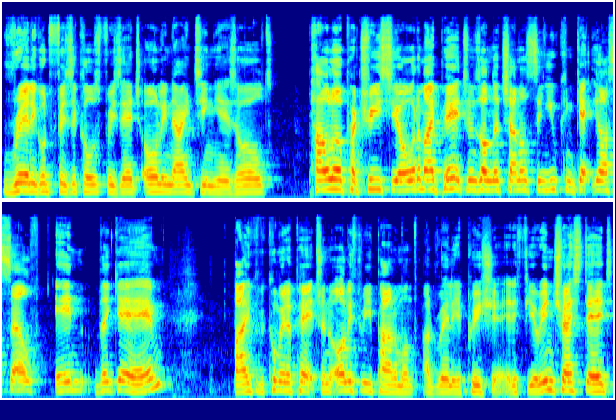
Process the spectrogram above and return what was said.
really good physicals for his age, only 19 years old. Paolo Patricio, one of my patrons on the channel, so you can get yourself in the game by becoming a patron, only £3 a month. I'd really appreciate it. If you're interested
